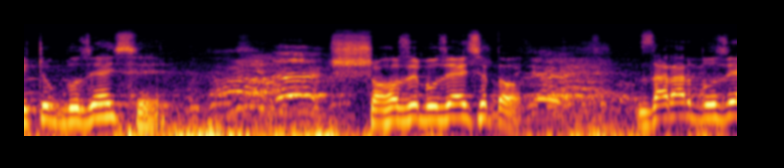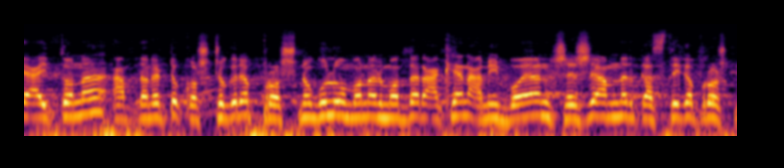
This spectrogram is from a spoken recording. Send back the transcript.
এইটুক বুঝে আইছে? সহজে বুঝে আইছে তো? যারা আর বুঝে আইতো না, আপনারা একটু কষ্ট করে প্রশ্নগুলো মনের মধ্যে রাখেন, আমি বয়ান শেষে আপনার কাছ থেকে প্রশ্ন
